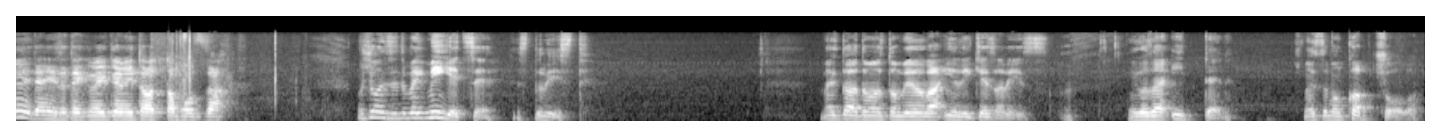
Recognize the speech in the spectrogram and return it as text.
Hé, de nézzetek meg, mit adtam hozzá. Most nézzetek meg még egyszer ezt a részt. Megtartom azt, amivel illik ez a rész. Igazán itten. És messze van kapcsolva.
